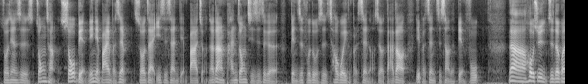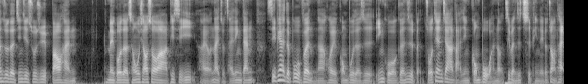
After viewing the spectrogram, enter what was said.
昨天是中场收贬零点八一 percent，收在一四三点八九。那当然盘中其实这个贬值幅度是超过一个 percent 哦，是有达到一 percent 之上的贬幅。那后续值得关注的经济数据包含。美国的成屋销售啊，PCE，还有耐久财订单，CPI 的部分，那会公布的是英国跟日本。昨天加拿大已经公布完了，基本是持平的一个状态。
